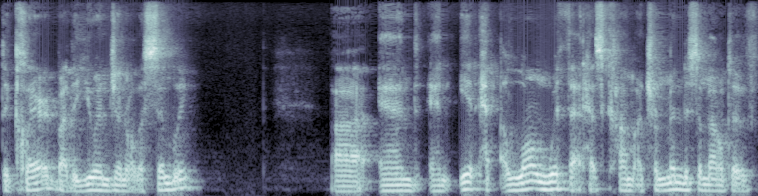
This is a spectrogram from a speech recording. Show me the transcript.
declared by the UN General Assembly, uh, and and it along with that has come a tremendous amount of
